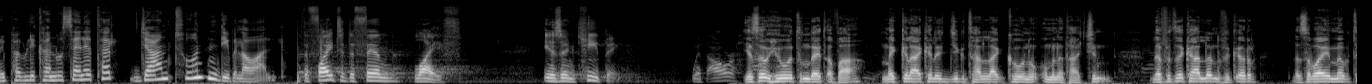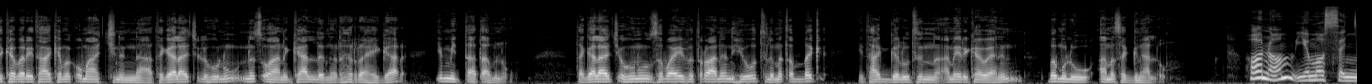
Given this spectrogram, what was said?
ሪፐብሊካኑ ሴኔተር ጃን ቱን እንዲህ ብለዋል። የሰው ሕይወት እንዳይጠፋ መከላከል እጅግ ታላቅ ከሆነው እምነታችን፣ ለፍትህ ካለን ፍቅር፣ ለሰብአዊ መብት ከበሬታ ከመቆማችንና ተጋላጭ ለሆኑ ንጹሐን ካለን ርኅራሄ ጋር የሚጣጣም ነው። ተጋላጭ የሆኑ ሰብአዊ ፍጥሯንን ሕይወት ለመጠበቅ የታገሉትን አሜሪካውያንን በሙሉ አመሰግናለሁ። ሆኖም የመወሰኛ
